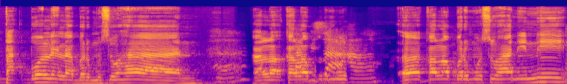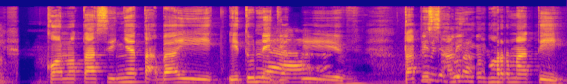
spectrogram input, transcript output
tak bolehlah bermusuhan. Ha? Kalau kalau bermu- eh, kalau bermusuhan ini konotasinya tak baik, itu Ya. negatif. Tapi Itu saling menghormati.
